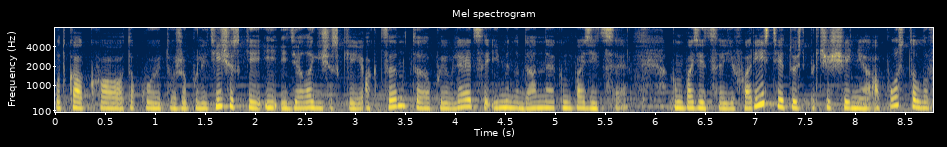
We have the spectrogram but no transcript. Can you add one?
вот как а, такой тоже политический и идеологический акцент а, появляется именно данная композиция. Композиция Евхаристии, то есть причащение апостолов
